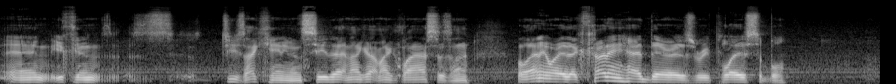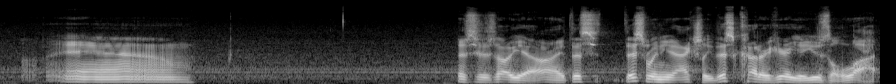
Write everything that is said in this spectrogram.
and you can. Geez, I can't even see that, and I got my glasses on. Well, anyway, the cutting head there is replaceable, and this is, oh yeah, all right. This this one you actually, this cutter here you use a lot.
